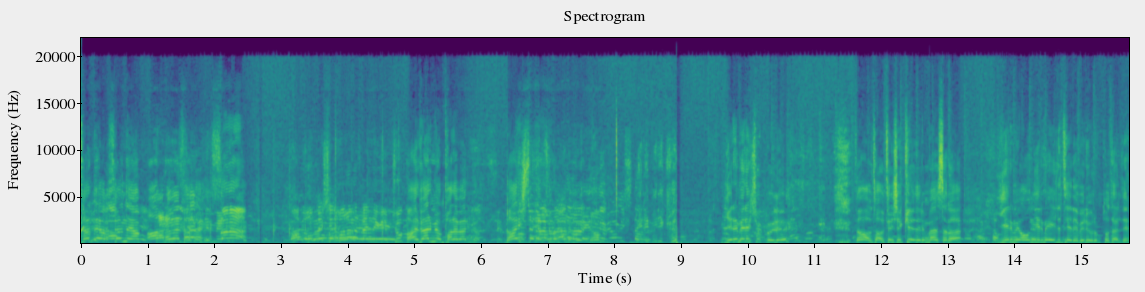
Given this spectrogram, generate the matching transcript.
sen de yap sen de yap. Para versene. Sana. Abi 15 lira bana ver ben de gireyim. Çok Hayır vermiyorum para vermiyorum. Daha işler yapıyorum bunu böyle. Yap. Beni beni kır. Yere mere çök böyle. tamam tamam teşekkür ederim ben sana 20 10 20 50 TL veriyorum totalde.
